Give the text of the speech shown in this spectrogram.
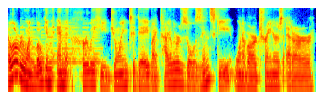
Hello, everyone. Logan Emmett Herlihy joined today by Tyler Zolczynski, one of our trainers at our,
